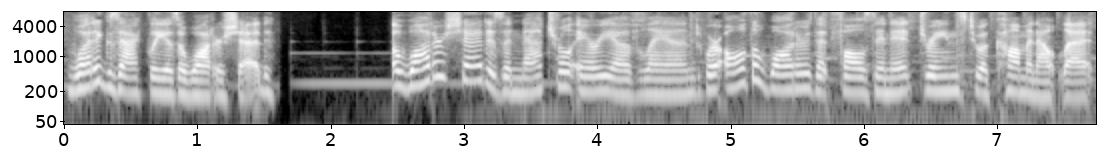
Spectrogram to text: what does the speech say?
what exactly is a watershed? A watershed is a natural area of land where all the water that falls in it drains to a common outlet,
